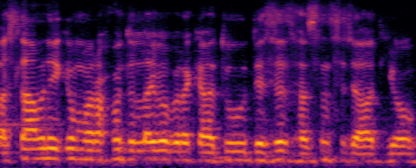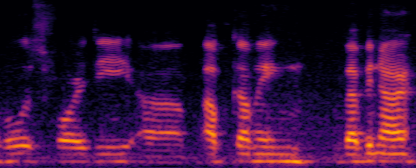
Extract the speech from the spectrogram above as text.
Assalamu alaikum wa rahmatullahi wa barakatuh. This is Hassan Sajad, your host for the uh, upcoming webinar.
